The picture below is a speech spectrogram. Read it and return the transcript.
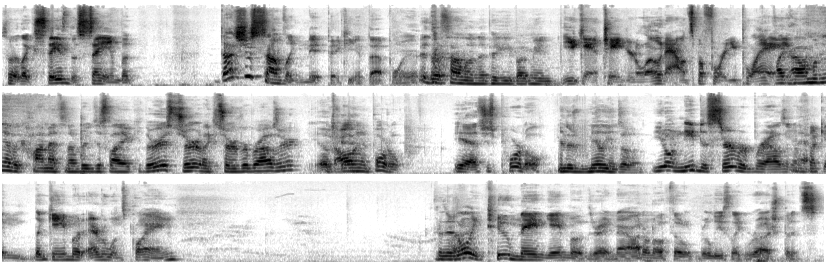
So it like stays the same, but that just sounds like nitpicky at that point. It does sound a little nitpicky, but I mean, You can't change your loadouts before you play. like I'm looking at the comments and everybody just like there is ser- like server browser. It's all in Portal, yeah, it's just Portal. and there's millions of them. You don't need to server browse in a fucking the game mode everyone's playing. Because there's only two main game modes right now. I don't know if they'll release like Rush, but it's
